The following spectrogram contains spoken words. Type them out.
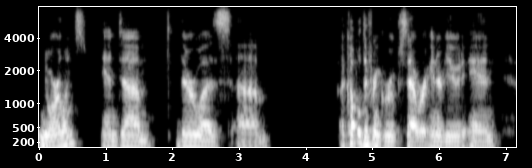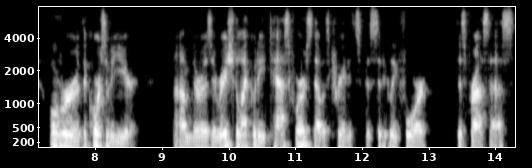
New Orleans, and um, there was um, a couple different groups that were interviewed and over the course of a year. Um, there was a racial equity task force that was created specifically for this process.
